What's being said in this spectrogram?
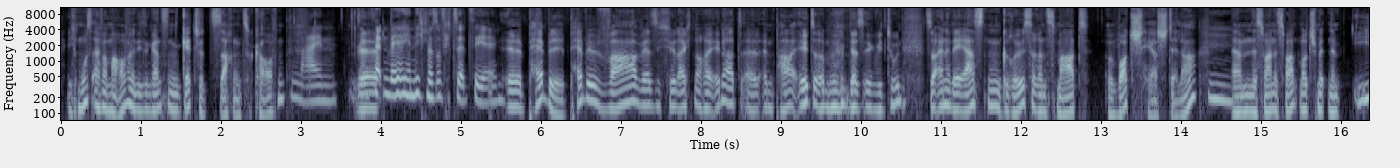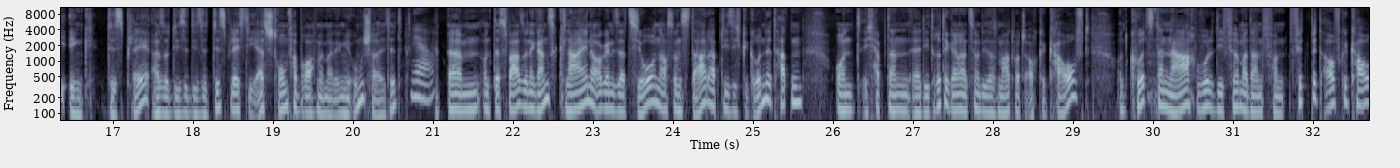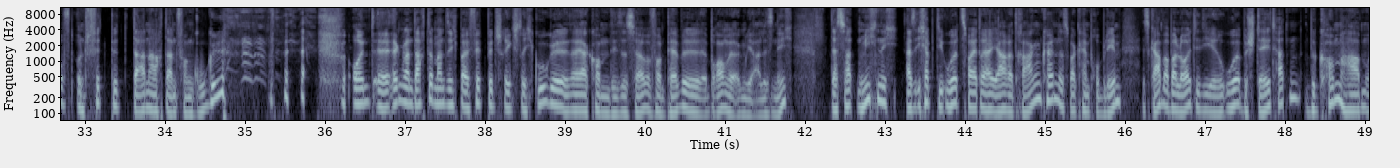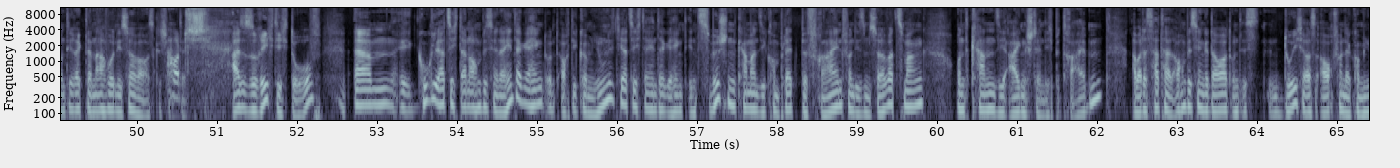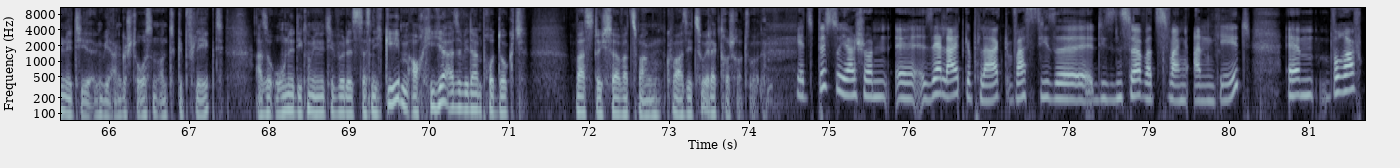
ich muss einfach mal aufhören, diese ganzen Gadget-Sachen zu kaufen. Nein, sonst äh, hätten wir hier nicht mehr so viel zu erzählen. Äh, Pebble. Pebble war, wer sich vielleicht noch erinnert, äh, ein paar Ältere mögen das irgendwie tun, so einer der ersten größeren Smart Watch-Hersteller. Mhm. Ähm, das war eine Smartwatch mit einem E-Ink-Display, also diese, diese Displays, die erst Strom verbrauchen, wenn man irgendwie umschaltet. Ja. Ähm, und das war so eine ganz kleine Organisation, auch so ein Startup, die sich gegründet hatten. Und ich habe dann äh, die dritte Generation dieser Smartwatch auch gekauft. Und kurz danach wurde die Firma dann von Fitbit aufgekauft und Fitbit danach dann von Google. Und äh, irgendwann dachte man sich bei Fitbit-Google, naja komm, diese Server von Pebble brauchen wir irgendwie alles nicht. Das hat mich nicht, also ich habe die Uhr zwei, drei Jahre tragen können, das war kein Problem. Es gab aber Leute, die ihre Uhr bestellt hatten, bekommen haben und direkt danach wurden die Server ausgeschaltet. Ouch. Also so richtig doof. Ähm, Google hat sich dann auch ein bisschen dahinter gehängt und auch die Community hat sich dahinter gehängt. Inzwischen kann man sie komplett befreien von diesem Serverzwang und kann sie eigenständig betreiben. Aber das hat halt auch ein bisschen gedauert und ist durchaus auch von der Community irgendwie angestoßen und gepflegt. Also ohne die Community würde es das nicht geben. Auch hier also wieder ein Produkt, was durch Serverzwang quasi zu Elektroschrott wurde. Jetzt bist du ja schon äh, sehr leidgeplagt, was diese, diesen Serverzwang angeht. Ähm, worauf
